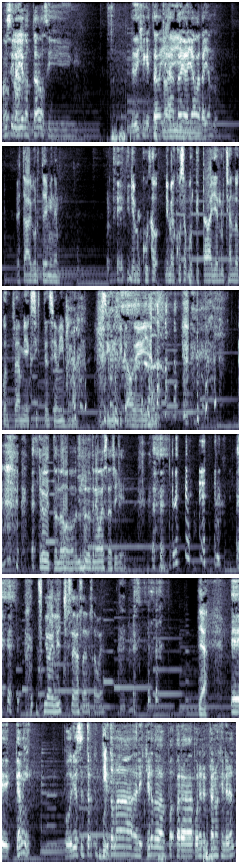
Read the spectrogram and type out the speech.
No, si le había contado, si. Le dije que estaba andaba ya batallando. Estaba a corte de Eminem. Yo me excuso, yo me excuso porque estaba ayer luchando contra mi existencia misma, el significado de ella. Creo que esto lo, lo, tenemos eso, así que. si Lich se basa en esa wea. Ya. Eh, Cami, ¿podrías sentarte un Dime. poquito más a la izquierda pa- para poner el plano general?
